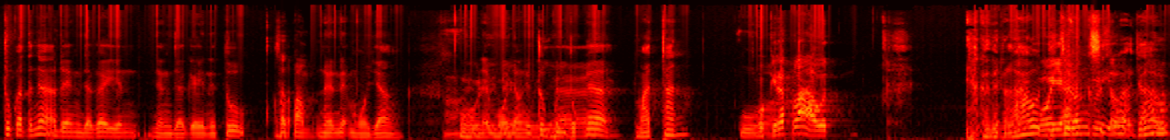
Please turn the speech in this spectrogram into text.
tuh katanya ada yang jagain. Yang jagain itu eh, Satpam. nenek moyang. Oh, nenek, nenek moyang itu moyang. bentuknya macan. Gua kira pelaut. Ya kagak ada laut di Cilengsi Wak, jauh.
